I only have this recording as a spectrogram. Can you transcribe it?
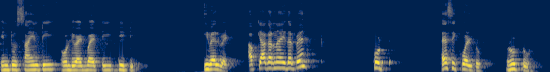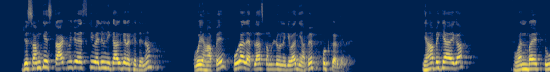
into sine t और divide by t d t evaluate अब क्या करना है इधर पे? Put s equal to root two जो सम के स्टार्ट में जो एस की वैल्यू निकाल के रखे थे ना, वो यहाँ पे पूरा लेप्लास कंप्लीट होने के बाद यहाँ पे पुट कर देना है। यहाँ पे क्या आएगा? One by two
